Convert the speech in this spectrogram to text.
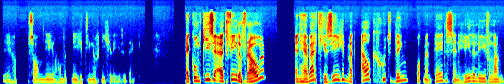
Je had Psalm 119 nog niet gelezen, denk ik. Hij kon kiezen uit vele vrouwen en hij werd gezegend met elk goed ding wat men tijdens zijn hele leven lang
